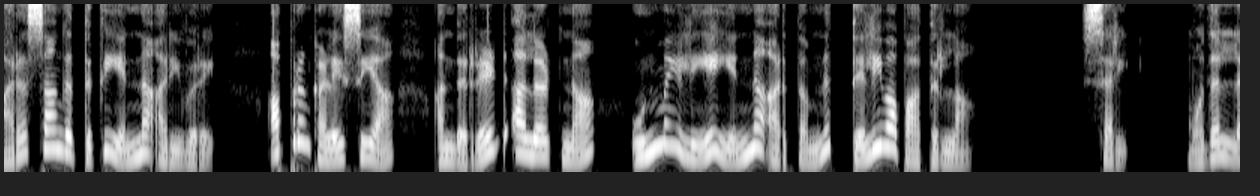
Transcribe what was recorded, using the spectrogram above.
அரசாங்கத்துக்கு என்ன அறிவுரை? அப்புறம் கடைசியா அந்த ரெட் அலர்ட்னா உண்மையிலேயே என்ன அர்த்தம்னு தெளிவா பாத்துடலாம் சரி முதல்ல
